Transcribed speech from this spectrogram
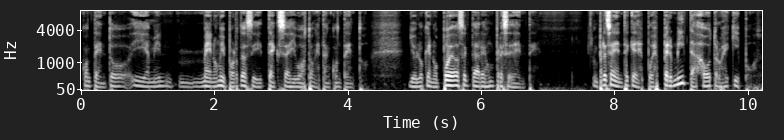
contento y a mí menos me importa si Texas y Boston están contentos. Yo lo que no puedo aceptar es un precedente. Un precedente que después permita a otros equipos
